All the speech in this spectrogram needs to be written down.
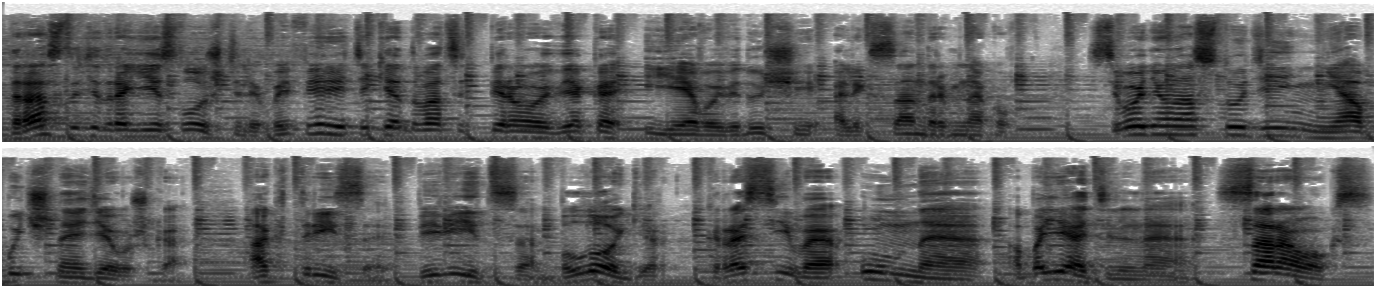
Здравствуйте, дорогие слушатели! В эфире «Этикет 21 века» и я его ведущий Александр Минаков. Сегодня у нас в студии необычная девушка. Актриса, певица, блогер, красивая, умная, обаятельная Сара Окс.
